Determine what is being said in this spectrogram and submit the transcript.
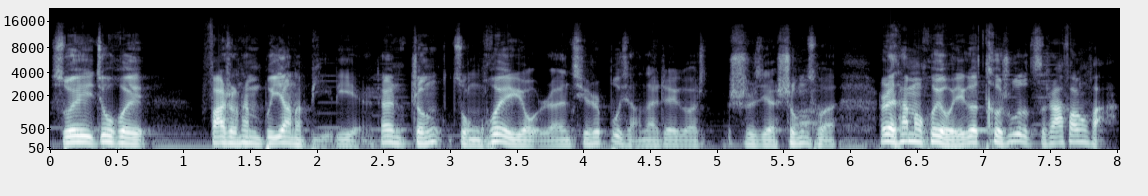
所以就会发生他们不一样的比例。但整总会有人其实不想在这个世界生存，而且他们会有一个特殊的自杀方法，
